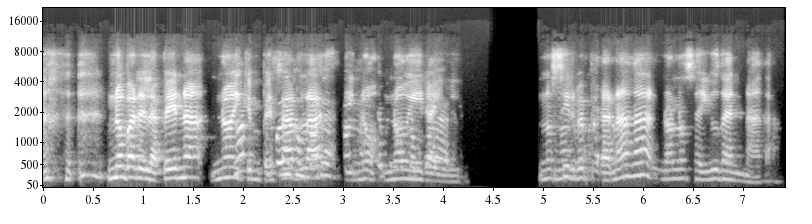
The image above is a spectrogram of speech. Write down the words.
no vale la pena, no hay que empezarlas y no, no ir ahí. No, sirve para nada, no nos ayuda en nada.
